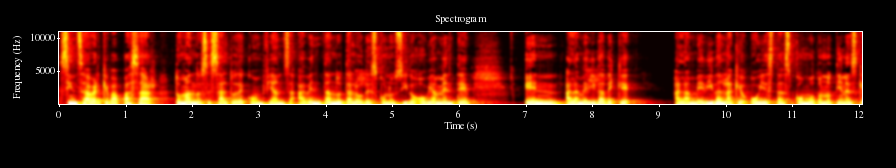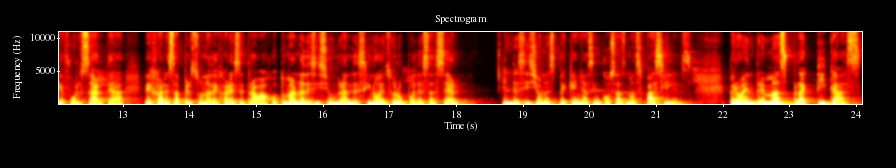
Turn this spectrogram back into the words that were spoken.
sin saber qué va a pasar, tomando ese salto de confianza, aventándote a lo desconocido, obviamente en, a la medida de que a la medida en la que hoy estás cómodo, no tienes que forzarte a dejar esa persona, dejar ese trabajo, tomar una decisión grande, sino eso lo puedes hacer en decisiones pequeñas, en cosas más fáciles. Pero entre más practicas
